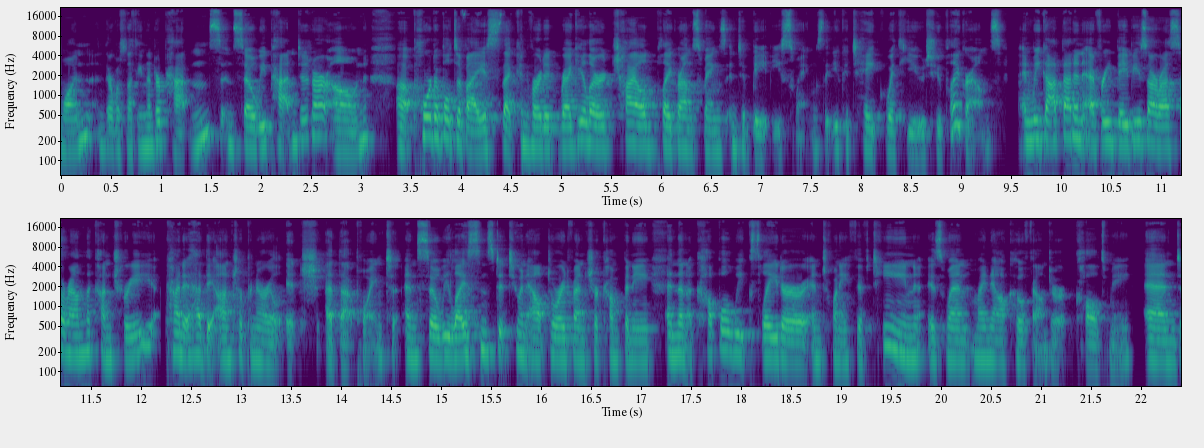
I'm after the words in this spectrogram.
one, and there was nothing under patents. And so we patented our own uh, portable device that converted regular child playground swings into baby swings that you could take with you to playgrounds. And we got that in every Babies R Us around the country, kind of had the entrepreneurial itch at that point. And so we licensed it to an outdoor adventure company. And then a couple weeks later in 2015 is when my now co founder called me. And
